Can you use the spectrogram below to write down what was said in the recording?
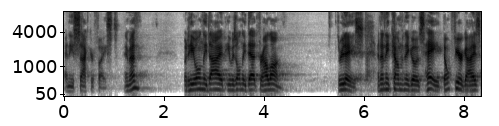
And he's sacrificed. Amen? But he only died, he was only dead for how long? Three days. And then he comes and he goes, Hey, don't fear, guys.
